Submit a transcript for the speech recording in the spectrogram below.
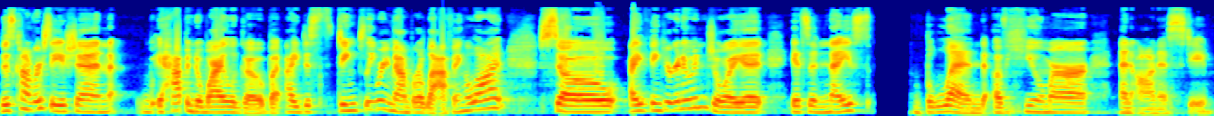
This conversation it happened a while ago, but I distinctly remember laughing a lot. So I think you're going to enjoy it. It's a nice blend of humor and honesty.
